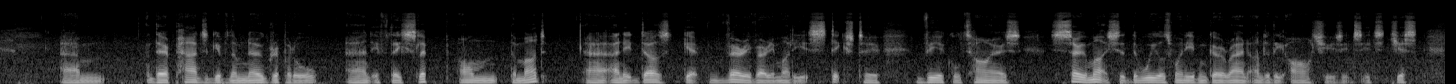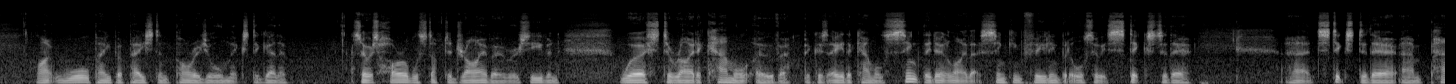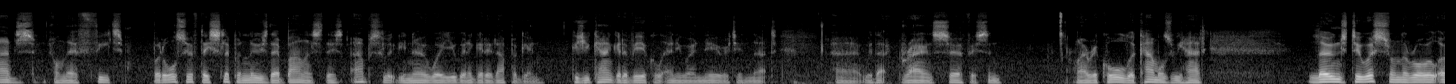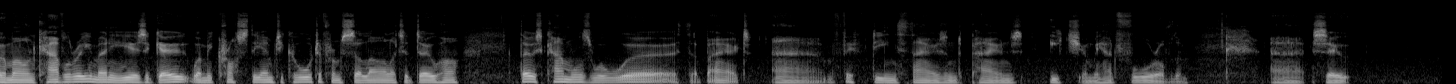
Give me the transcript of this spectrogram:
um, their pads give them no grip at all. And if they slip on the mud, uh, and it does get very very muddy, it sticks to vehicle tyres so much that the wheels won't even go around under the arches. It's it's just like wallpaper paste and porridge all mixed together. So it's horrible stuff to drive over. It's even worse to ride a camel over because a the camels sink. They don't like that sinking feeling, but also it sticks to their uh, sticks to their um, pads on their feet. But also, if they slip and lose their balance, there's absolutely no way you're going to get it up again because you can't get a vehicle anywhere near it in that uh, with that ground surface. And I recall the camels we had loaned to us from the Royal Oman Cavalry many years ago when we crossed the empty quarter from Salalah to Doha. Those camels were worth about um, £15,000 each, and we had four of them. Uh, so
